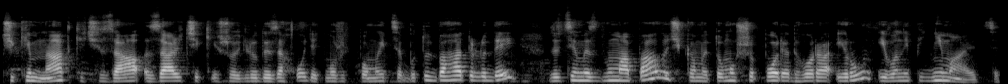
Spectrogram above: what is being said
чи кімнатки, чи зальчики, що люди заходять, можуть помитися. Бо тут багато людей з цими з двома паличками, тому що поряд гора Ірун, і вони піднімаються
